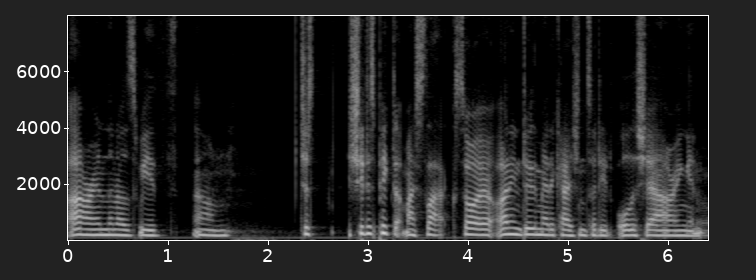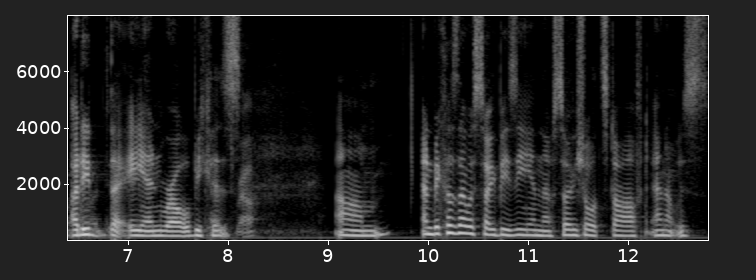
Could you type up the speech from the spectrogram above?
RN that I was with, um, just she just picked up my slack. So I, I didn't do the medications. I did all the showering and I did the EN role because, um, and because they were so busy and they were so short staffed, and it was,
